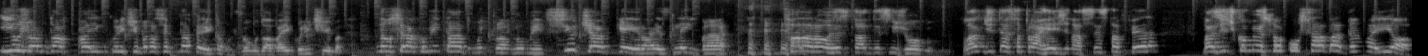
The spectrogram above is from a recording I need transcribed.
e o jogo do Havaí em Curitiba na segunda-feira. Então, o jogo do Havaí em Curitiba não será comentado, muito provavelmente. Se o Thiago Queiroz lembrar, falará o resultado desse jogo lá de testa pra rede na sexta-feira. Mas a gente começou com o sabadão aí, ó.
